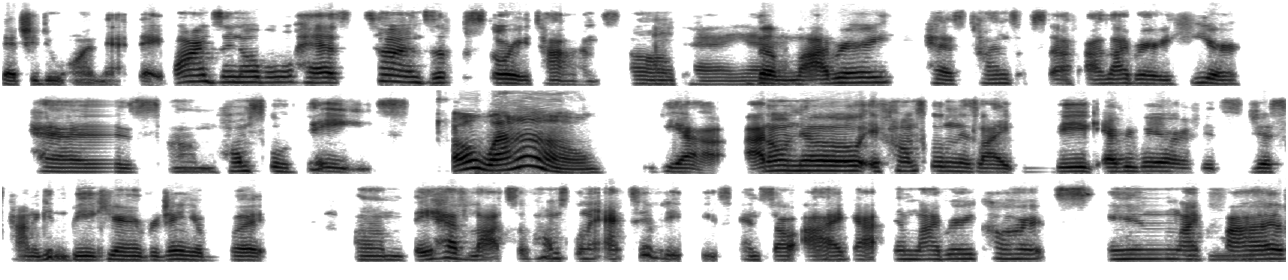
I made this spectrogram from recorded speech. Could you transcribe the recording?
that you do on that day. Barnes and Noble has tons of story times. Um, okay, yeah. The library has tons of stuff. Our library here has um, homeschool days. Oh, wow. Yeah, I don't know if homeschooling is like big everywhere, if it's just kind of getting big here in Virginia, but um, they have lots of homeschooling activities. And so I got them library cards in like mm-hmm. five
